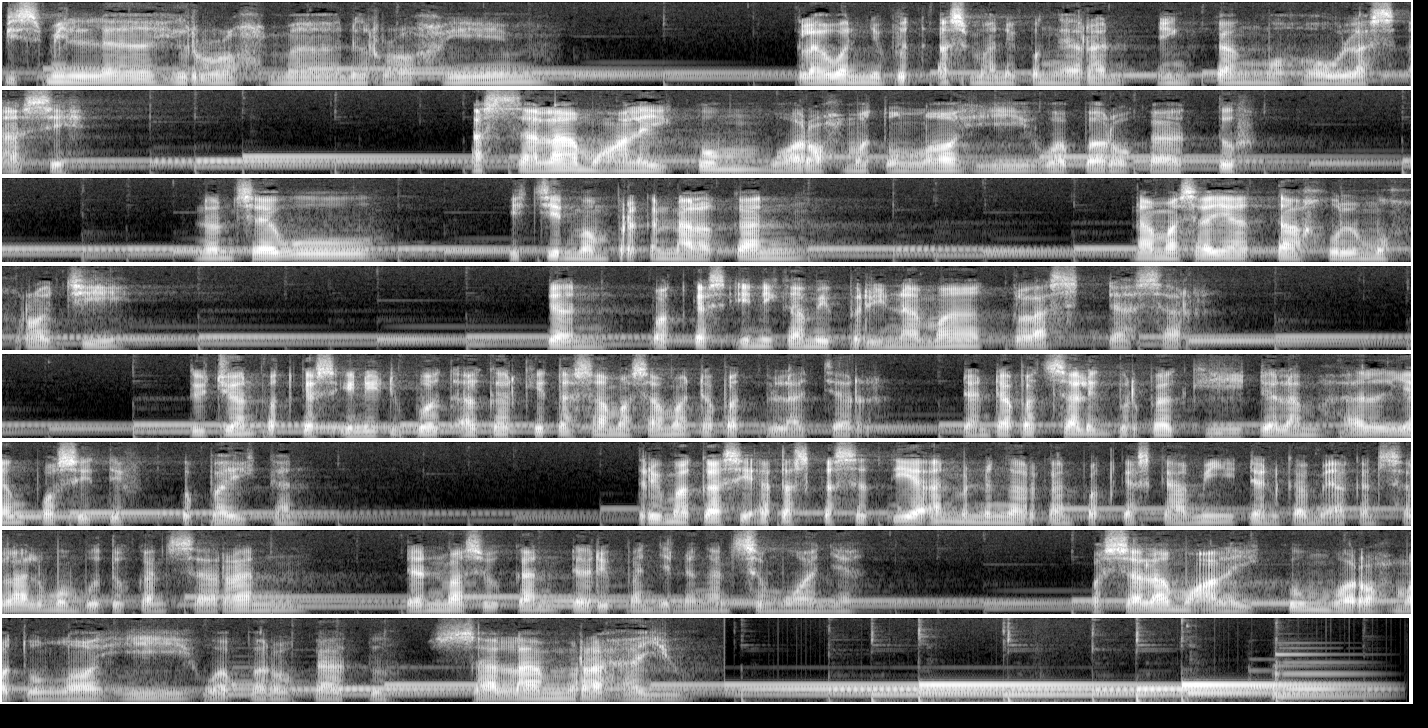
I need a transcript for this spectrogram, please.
Bismillahirrahmanirrahim. Kelawan nyebut asmani pangeran ingkang moho ulas asih. Assalamualaikum warahmatullahi wabarakatuh. Nun sewu izin memperkenalkan Nama saya Tahul Muhroji dan podcast ini kami beri nama kelas dasar. Tujuan podcast ini dibuat agar kita sama-sama dapat belajar dan dapat saling berbagi dalam hal yang positif kebaikan. Terima kasih atas kesetiaan mendengarkan podcast kami dan kami akan selalu membutuhkan saran dan masukan dari panjenengan semuanya. Wassalamualaikum warahmatullahi wabarakatuh. Salam Rahayu.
